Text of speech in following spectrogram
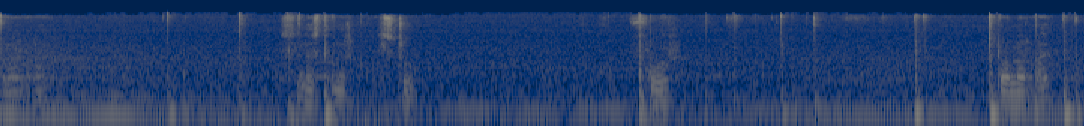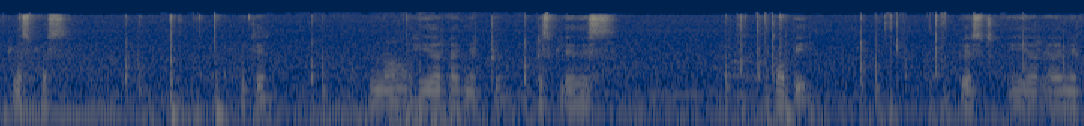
dollar i than or equals to 4 dollar i plus plus. Okay. Now here I need to display this. Copy. Paste. Here I need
